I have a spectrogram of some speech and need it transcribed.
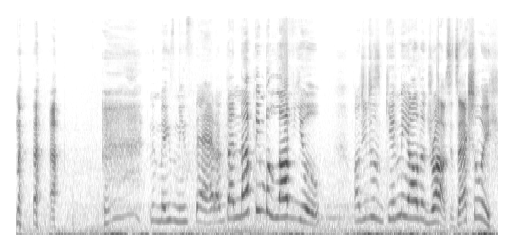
it makes me sad. I've done nothing but love you. Why don't you just give me all the drops? It's actually...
